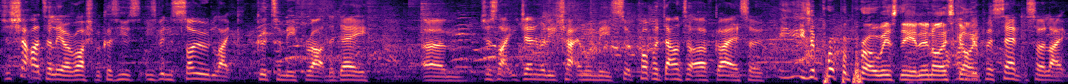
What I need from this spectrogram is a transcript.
just shout out to Lio Rush because he's he's been so like good to me throughout the day um, just like generally chatting with me, so proper down to earth guy. So he's a proper pro, isn't he? And a nice 100%, guy. Hundred percent. So like,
